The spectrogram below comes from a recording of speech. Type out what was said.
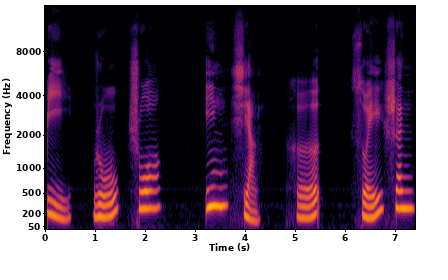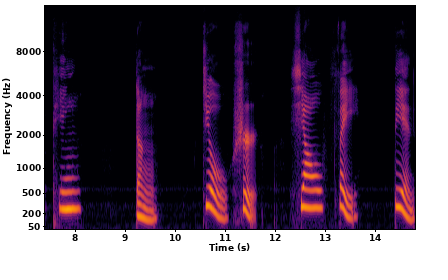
比如说，音响和 随身听等就是消费电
